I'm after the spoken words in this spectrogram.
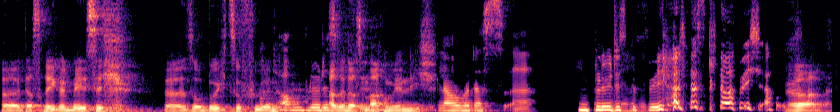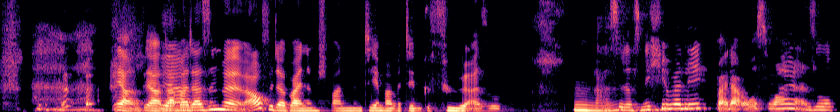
äh, das regelmäßig äh, so durchzuführen. Und auch ein blödes also das Gefühl. machen wir nicht. Ich glaube, das ein blödes Gefühl, ja, das glaube ich auch. Ja. ja. ja, ja, aber da sind wir auch wieder bei einem spannenden Thema mit dem Gefühl. Also mhm. hast du das nicht überlegt bei der Auswahl? Also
